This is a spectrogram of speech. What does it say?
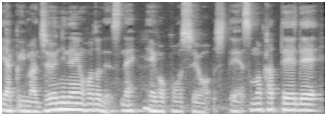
約今12年ほどですね、英語講師をして、その過程で、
